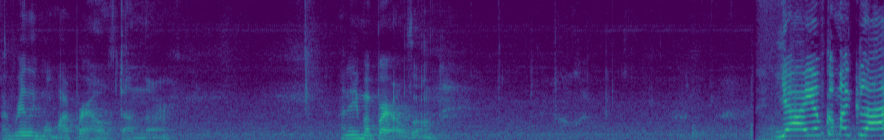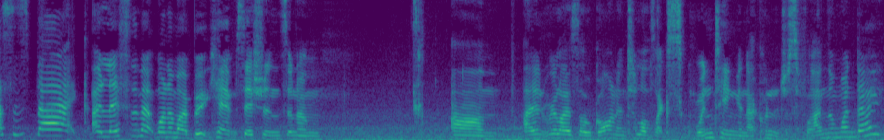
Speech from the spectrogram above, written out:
I really want my brows done though. I need my brows on. Yay, I've got my glasses back. I left them at one of my boot camp sessions and um, um, I didn't realize they were gone until I was like squinting and I couldn't just find them one day.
